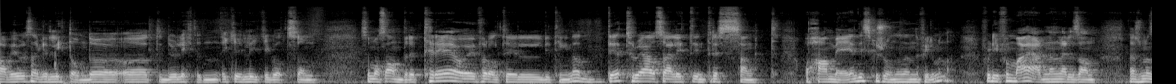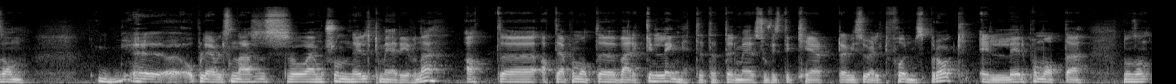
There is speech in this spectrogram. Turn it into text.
har vi jo snakket litt om det, og at du likte den ikke like godt som, som oss andre tre. Og i forhold til de tingene Det tror jeg også er litt interessant å ha med i en diskusjon om denne filmen. Da. Fordi For meg er den en veldig sånn Det er som en sånn øh, Opplevelsen er så, emosjonelt medrivende at, øh, at jeg på en måte verken lengtet etter mer sofistikert visuelt formspråk eller på en måte noen sånn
